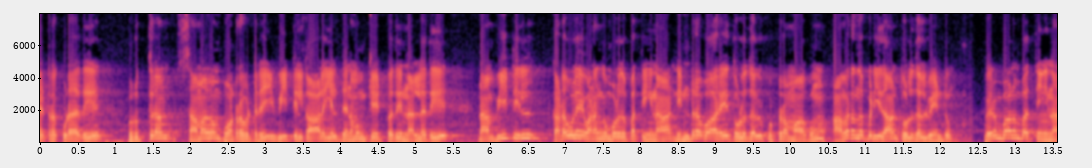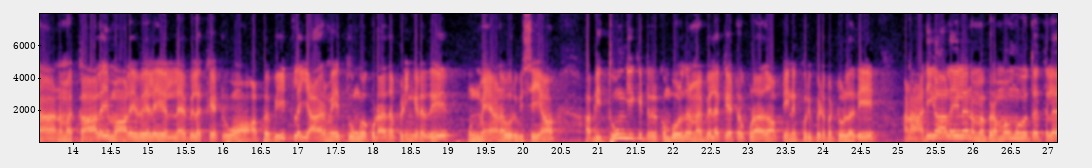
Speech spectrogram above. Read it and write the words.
ஏற்றக்கூடாது. ருத்ரம் சமகம் போன்றவற்றை வீட்டில் காலையில் தினமும் கேட்பது நல்லது. நாம் வீட்டில் கடவுளை வணங்கும் பொழுது பார்த்தீங்கன்னா நின்றவாறே தொழுதல் குற்றமாகும். அமர்ந்தபடி தான் தொழுதல் வேண்டும். பெரும்பாலும் பார்த்தீங்கன்னா நம்ம காலை மாலை வேலைகளில் விளக்கேற்றுவோம். அப்போ வீட்டில் யாருமே தூங்கக்கூடாது அப்படிங்கிறது உண்மையான ஒரு விஷயம். அப்படி தூங்கிக்கிட்டு இருக்கும்பொழுது நம்ம விளக்கேற்றக்கூடாது அப்படின்னு குறிப்பிடப்பட்டுள்ளது. ஆனால் அதிகாலையில் நம்ம பிரம்ம முகூர்த்தத்தில்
